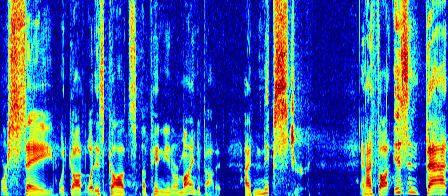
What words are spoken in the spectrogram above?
or say what God, what is God's opinion or mind about it? I had mixture. And I thought, isn't that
